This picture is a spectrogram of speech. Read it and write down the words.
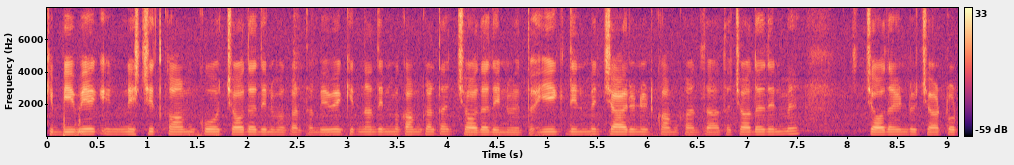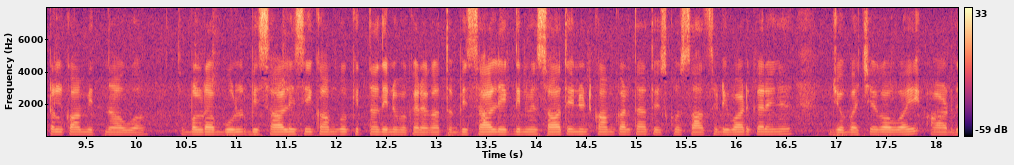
कि विवेक एक निश्चित काम को चौदह दिन में करता है। विवेक कितना दिन में काम करता है? चौदह दिन में। तो एक दिन में चार यूनिट काम करता है। तो चौदह दिन में चौदह इंटू चार, टोटल काम इतना हुआ। तो बोल रहा बोल, विशाल इसी काम को कितना दिनों में करेगा? तो विशाल एक दिन में सात यूनिट काम करता है तो इसको सात से डिवाइड करेंगे। जो बचेगा वही आठ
